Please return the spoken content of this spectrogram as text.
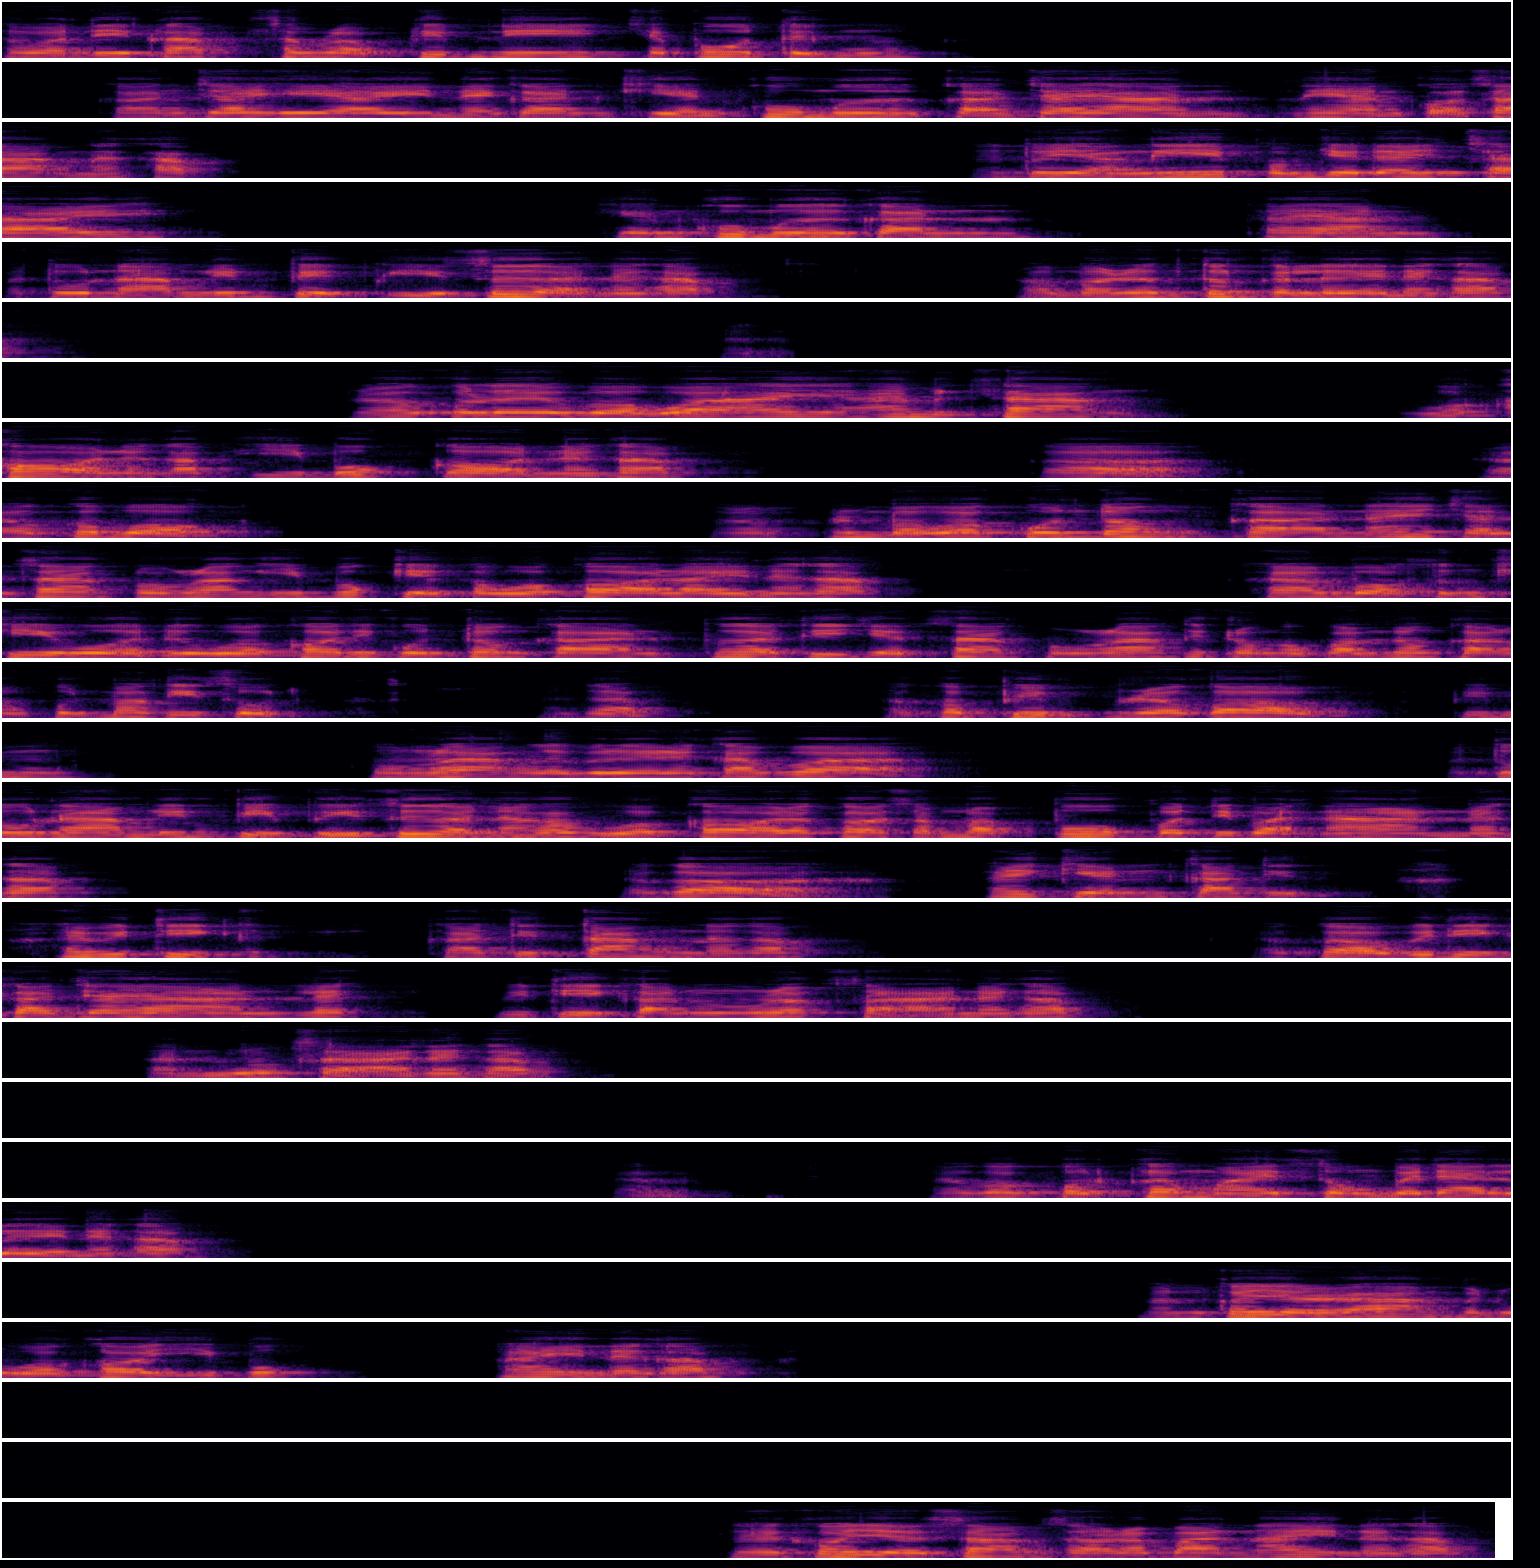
สวัสดีครับสำหรับคลิปนี้จะพูดถึง การใช้ AI ในการเขียนคู่มือการใช้งานในงานก่อสร้างนะครับ ในตัวอย่างนี้ผมจะได้ใช้ เขียนคู่มือกันใช้งานประตูน้ำลิ้นปีกผีเสื้อนะครับ เรามาเริ่มต้นกันเลยนะครับ เราก็เลยบอกว่าให้ให้มันสร้างหัวข้อนะครับ e-book ก่อนนะครับ ก็ เราก็บอก มันบอกว่าคุณต้องการให้ฉันสร้างโครงร่าง e-book เกี่ยวกับหัวข้ออะไรนะครับถ้าบอกถึงคีย์เวิร์ดหรือหัวข้อที่คุณต้องการ เพื่อที่จะสร้างโครงร่างที่ตรงกับความต้องการของคุณมากที่สุดนะครับ แล้วก็พิมพ์แล้วก็พิมพ์โครงร่างเลยไปเลยนะครับว่า ประตูน้ำลิ้นปีกผีเสื้อนะครับ หัวข้อแล้วก็สำหรับผู้ปฏิบัติงานนะครับ แล้วก็ให้เขียนการติดให้วิธีการติดตั้งนะครับ แล้วก็วิธีการใช้งานและวิธีการรักษานะครับ การรักษานะครับแล้วก็กดเครื่องหมายส่งไปได้เลยนะครับมันก็จะร่างเป็นหัวข้อ e-book ให้นะครับ แล้วก็จะสร้างสารบัญให้นะครับ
